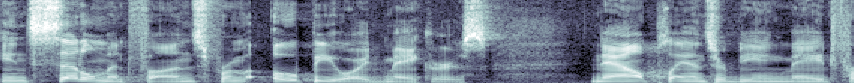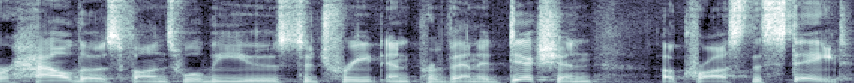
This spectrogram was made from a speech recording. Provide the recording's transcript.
in settlement funds from opioid makers. Now, plans are being made for how those funds will be used to treat and prevent addiction across the state.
